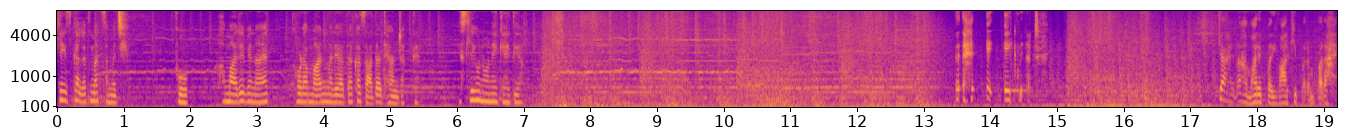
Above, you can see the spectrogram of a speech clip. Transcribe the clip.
प्लीज़ गलत मत समझिए। वो हमारे विनायक थोड़ा मान मर्यादा का ज़्यादा ध्यान रखते हैं इसलिए उन्होंने कह दिया। ए, ए, एक मिनट। क्या है ना हमारे परिवार की परंपरा है।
